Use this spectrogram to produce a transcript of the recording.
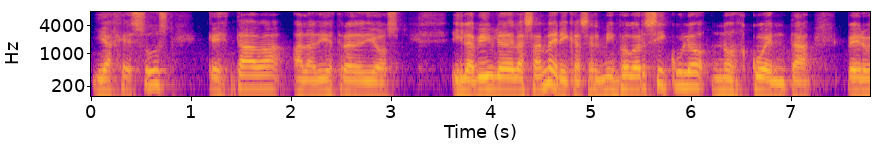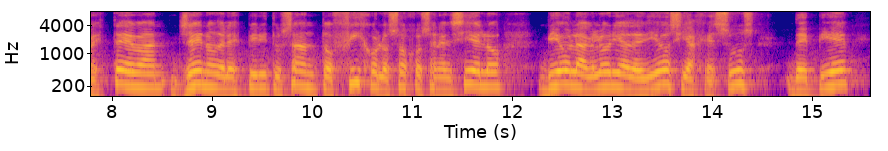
y a Jesús que estaba a la diestra de Dios. Y la Biblia de las Américas, el mismo versículo, nos cuenta, pero Esteban, lleno del Espíritu Santo, fijo los ojos en el cielo, vio la gloria de Dios y a Jesús de pie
